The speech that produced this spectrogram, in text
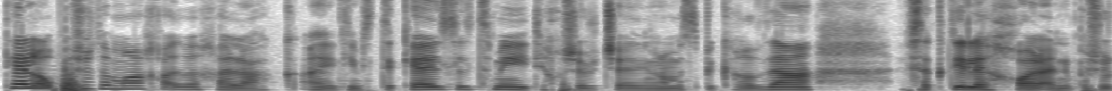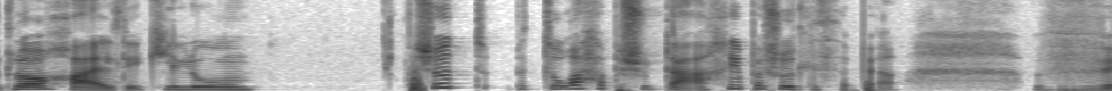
טיילור פשוט אמרה חד וחלק, הייתי מסתכלת על עצמי, הייתי חושבת שאני לא מספיק רזה, הפסקתי לאכול, אני פשוט לא אכלתי, כאילו, פשוט בצורה הפשוטה, הכי פשוט לספר. ו...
